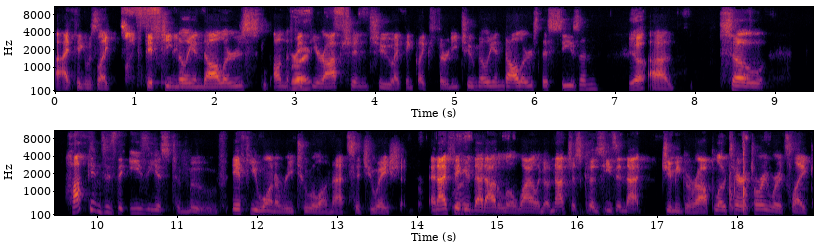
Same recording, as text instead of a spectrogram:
uh, I think it was like $15 million on the right. fifth year option to I think like $32 million this season. Yeah. Uh, so Hopkins is the easiest to move if you want to retool on that situation. And I figured right. that out a little while ago, not just because he's in that Jimmy Garoppolo territory where it's like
